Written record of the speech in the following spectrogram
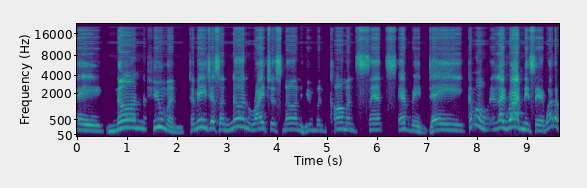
a non-human, to me, just a non-righteous, non-human, common sense, everyday. Come on, like Rodney said, why the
